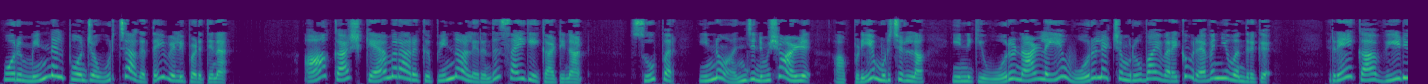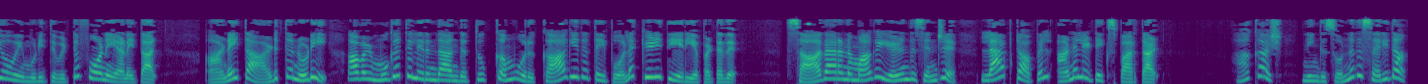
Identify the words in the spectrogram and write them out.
ஒரு மின்னல் போன்ற உற்சாகத்தை வெளிப்படுத்தின. ஆகாஷ் கேமராருக்கு பின்னாலிருந்து சைகை காட்டினான். சூப்பர் இன்னும் அஞ்சு நிமிஷம் அழு. அப்படியே முடிச்சிடலாம். இன்னைக்கு ஒரு நாள்லயே ஒரு லட்சம் ரூபாய் வரைக்கும் ரெவென்யூ வந்திருக்கு. ரேகா வீடியோவை முடித்துவிட்டு போனை அணைத்தாள். அணைத்த அடுத்த நொடி அவள் முகத்தில் இருந்த அந்த துக்கம் ஒரு காகிதத்தை போல கிழித்து எறியப்பட்டது. சாதாரணமாக எழுந்து சென்று லேப்டாப்பில் அனலிட்டிக்ஸ் பார்த்தாள். ஆகாஷ் நீங்க சொன்னது சரிதான்.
